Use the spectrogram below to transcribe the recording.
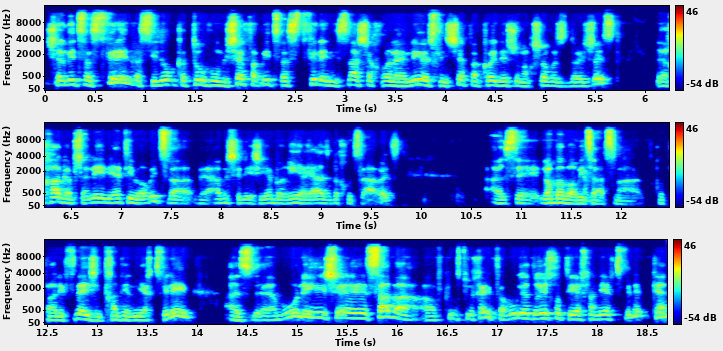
של מצווה סטפילין, בסידור כתוב, הוא משפע מצווה סטפילין נשנא שחור לאלי, יש לי שפע קודש ומחשוב וסדוישס. דרך אגב, כשאני נהייתי בר מצווה, ואבא שלי, שיהיה בריא, היה אז בחוץ לארץ, אז אה, לא בבר מצווה עצמה, תקופה לפני שהתחלתי להניח תפילין, אז אמרו לי שסבא, הרב קלוס מחיפה, הוא ידריך אותי איך להניח תפילין, כן?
